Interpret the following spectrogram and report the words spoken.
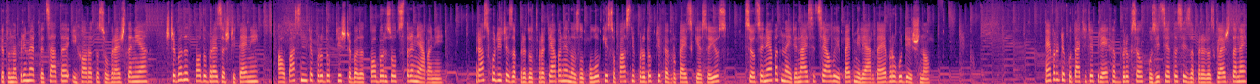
като например децата и хората с увреждания, ще бъдат по-добре защитени а опасните продукти ще бъдат по-бързо отстранявани. Разходите за предотвратяване на злополуки с опасни продукти в Европейския съюз се оценяват на 11,5 милиарда евро годишно. Евродепутатите приеха в Брюксел позицията си за преразглеждане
